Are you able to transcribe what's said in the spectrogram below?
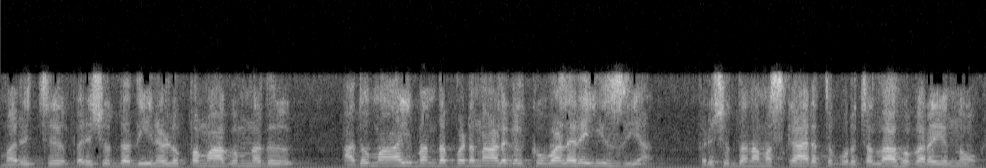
മറിച്ച് പരിശുദ്ധ ദീൻ എളുപ്പമാകുന്നത് അതുമായി ബന്ധപ്പെടുന്ന ആളുകൾക്ക് വളരെ ഈസിയാണ്. പരിശുദ്ധ നമസ്കാരത്തെ കുറിച്ച് അള്ളാഹു പറയുന്നു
